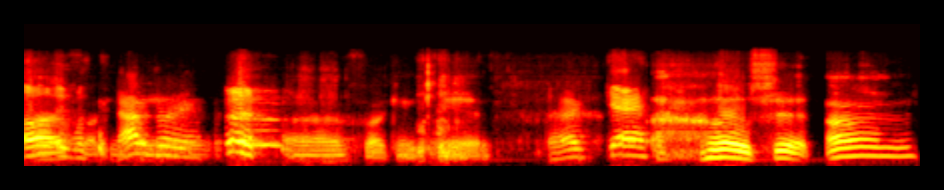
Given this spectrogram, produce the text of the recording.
oh, it was not a dream. I fucking can't. okay. Oh shit. Um.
